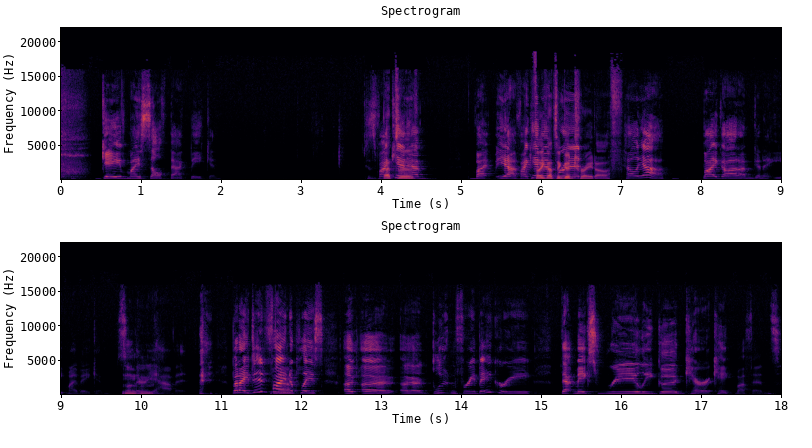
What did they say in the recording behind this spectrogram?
gave myself back bacon. Because if That's I can't a- have, but yeah, if I can't I like have that's a good trade-off. Hell yeah. By God, I'm going to eat my bacon. So there Mhm. you have it. but I did find Yeah. a place, a, a, a gluten free bakery that makes really good carrot cake muffins.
